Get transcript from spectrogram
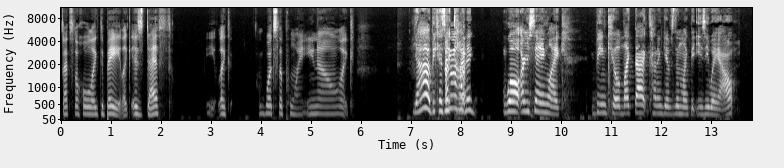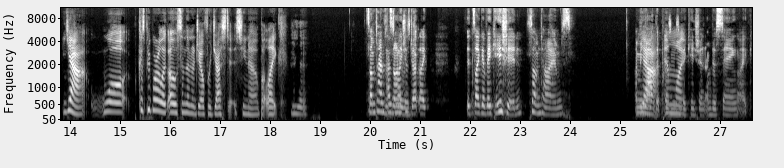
that's the whole like debate. Like is death like what's the point, you know? Like Yeah, because it kind of well, are you saying like being killed like that kind of gives them like the easy way out? Yeah. Well, because people are like, oh, send them to jail for justice, you know, but like. Mm-hmm. Sometimes it's not even as... ju- like. It's like a vacation sometimes. I mean, yeah, not that prison's like, a vacation. I'm just saying, like,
